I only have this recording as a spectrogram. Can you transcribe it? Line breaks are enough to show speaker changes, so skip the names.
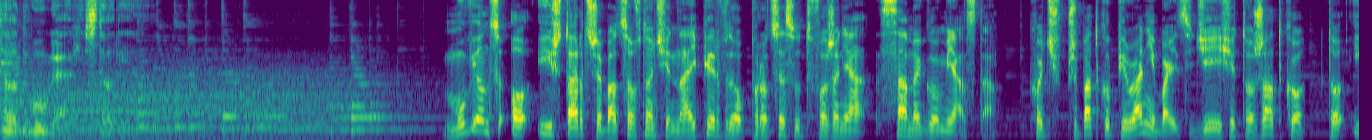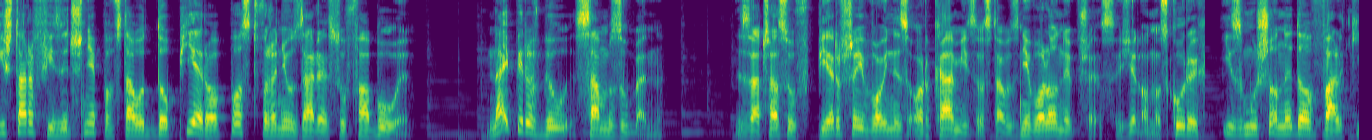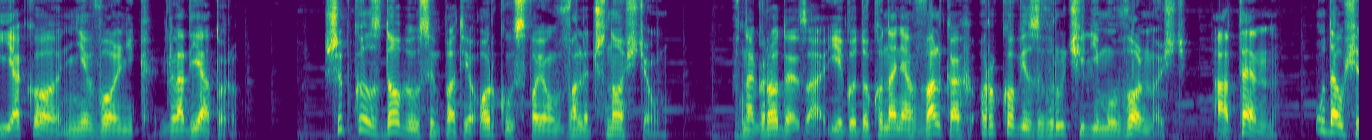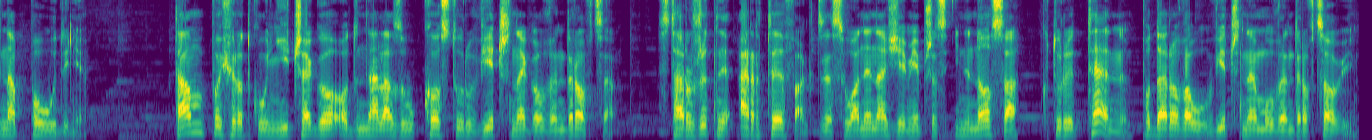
To długa historia.
Mówiąc o Isztar, trzeba cofnąć się najpierw do procesu tworzenia samego miasta. Choć w przypadku Piranha Bytes dzieje się to rzadko, to Isztar fizycznie powstało dopiero po stworzeniu zarysu fabuły. Najpierw był sam Zuben. Za czasów pierwszej wojny z orkami został zniewolony przez zielonoskórych i zmuszony do walki jako niewolnik gladiator. Szybko zdobył sympatię orków swoją walecznością. W nagrodę za jego dokonania w walkach orkowie zwrócili mu wolność, a ten udał się na południe. Tam pośrodku niczego odnalazł kostur wiecznego wędrowca. Starożytny artefakt zesłany na ziemię przez Innosa, który ten podarował wiecznemu wędrowcowi.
